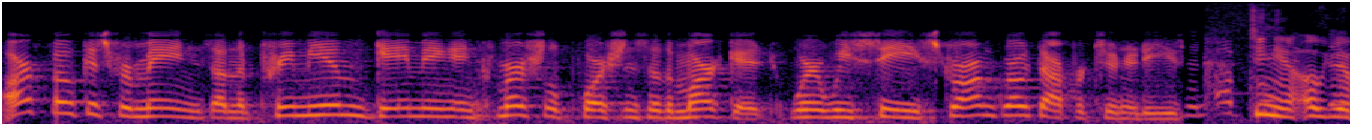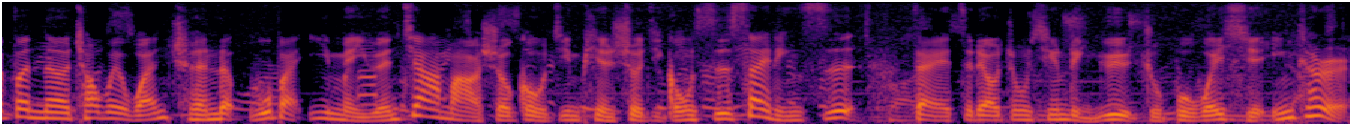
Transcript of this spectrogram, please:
our focus remains on the premium, gaming, and commercial portions of the market where we see strong growth opportunities. 今年二月份呢，超微完成了五百亿美元价码收购晶片设计公司赛灵思，在资料中心领域逐步威胁英特尔。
